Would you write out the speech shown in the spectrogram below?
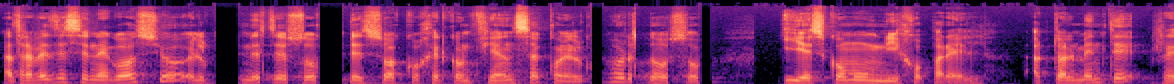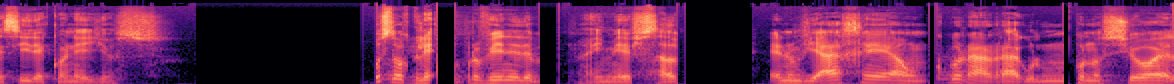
A través de ese negocio, el empezó a coger confianza con el cordoso y es como un hijo para él. Actualmente reside con ellos. proviene de en un viaje a un conoció el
